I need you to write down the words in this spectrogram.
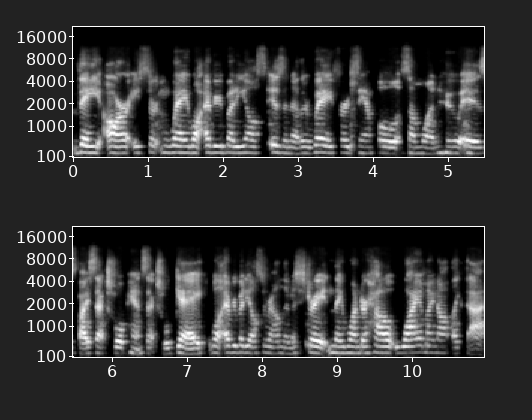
they are a certain way while everybody else is another way. For example, someone who is bisexual, pansexual, gay, while everybody else around them is straight, and they wonder how, why am I not like that?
